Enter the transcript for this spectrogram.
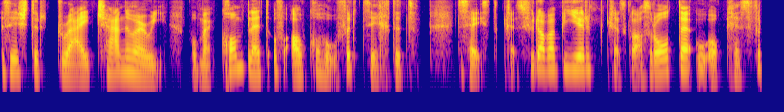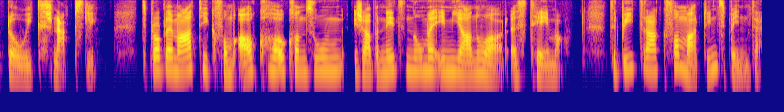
Es ist der Dry January, wo man komplett auf Alkohol verzichtet. Das heisst, kein Feierabendbier, kein Glas Rote und auch kein Verdauungsschnäpsli. Die Problematik des Alkoholkonsums ist aber nicht nur im Januar ein Thema. Der Beitrag von Martin Spinde.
